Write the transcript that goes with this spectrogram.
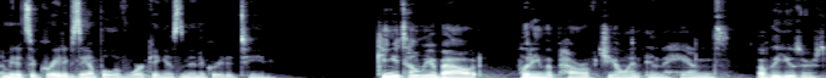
I mean, it's a great example of working as an integrated team. Can you tell me about putting the power of GEOINT in the hands of the users?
